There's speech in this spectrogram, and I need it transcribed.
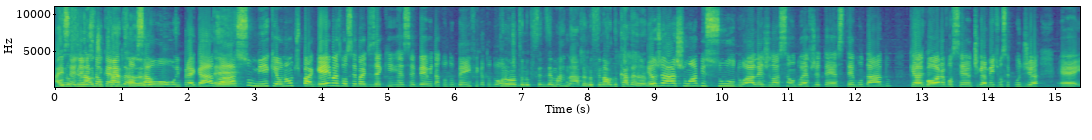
Aí, Ou no seja, final eles estão querendo forçar ano, o, empregado é. a assumir que eu não te paguei, mas você vai dizer que recebeu e está tudo bem, fica tudo Pronto, ótimo. Pronto, não precisa dizer mais nada, no final de cada ano. Eu já acho um absurdo a legislação do FGTS ter mudado, que é. agora você, antigamente, você podia é,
